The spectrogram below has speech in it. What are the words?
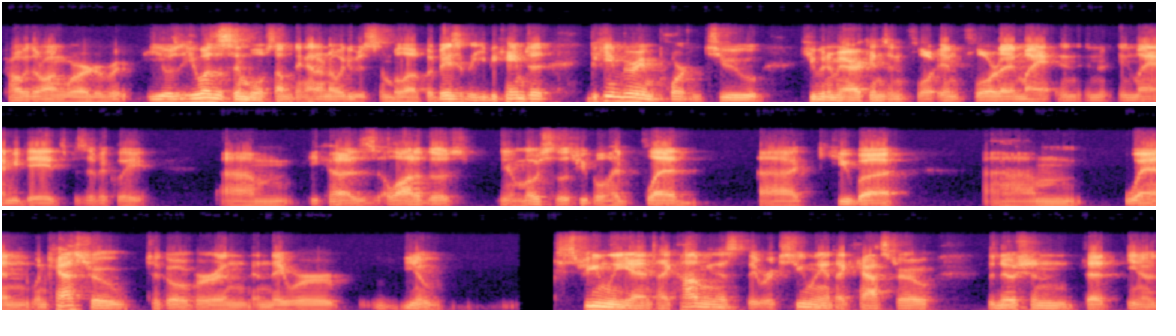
probably the wrong word. He was he was a symbol of something. I don't know what he was a symbol of, but basically he became to became very important to Cuban Americans in, in Florida and my in, in, in Miami Dade specifically, um, because a lot of those you know most of those people had fled uh, Cuba um, when when Castro took over, and and they were you know extremely anti-communist. They were extremely anti-Castro. The notion that you know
